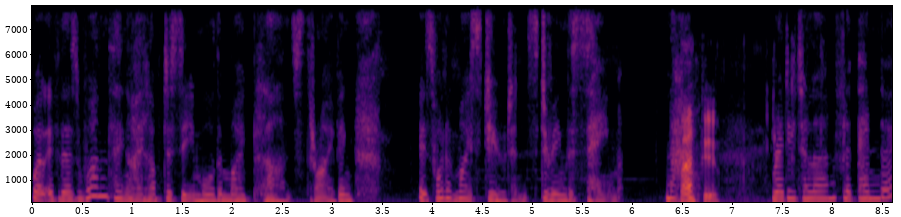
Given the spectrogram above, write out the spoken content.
Well, if there's one thing I love to see more than my plants thriving, it's one of my students doing the same. Now, Thank you. Ready to learn flipendo?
